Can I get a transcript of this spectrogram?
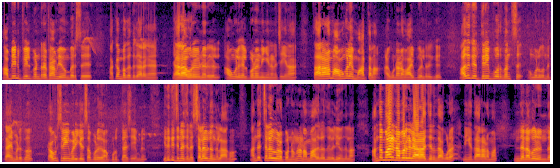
அப்படின்னு ஃபீல் பண்ணுற ஃபேமிலி மெம்பர்ஸு அக்கம் பக்கத்துக்காரங்க யாராவது உறவினர்கள் அவங்களுக்கு ஹெல்ப் பண்ண நீங்கள் நினச்சிங்கன்னா தாராளமாக அவங்களே மாற்றலாம் அதுக்கு உண்டான வாய்ப்புகள் இருக்குது அதுக்கு த்ரீ ஃபோர் மந்த்ஸு உங்களுக்கு வந்து டைம் எடுக்கும். கவுன்சிலிங் மெடிக்கல் சப்போர்ட் இதெல்லாம் கொடுத்து தான் செய்ய முடியும். இதுக்கு சின்ன சின்ன செலவினங்கள் ஆகும். அந்த செலவுகளை பண்ணோம்னா நம்ம அதிலேருந்து வெளியே வந்துடலாம். அந்த மாதிரி நபர்கள் யாராச்சும் இருந்தால் கூட நீங்கள் தாராளமாக இந்த நபர் இந்த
